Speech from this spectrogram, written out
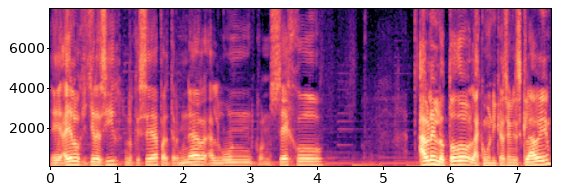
Eh, ¿Hay algo que quieras decir? Lo que sea, para terminar, algún consejo. Háblenlo todo, la comunicación es clave.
